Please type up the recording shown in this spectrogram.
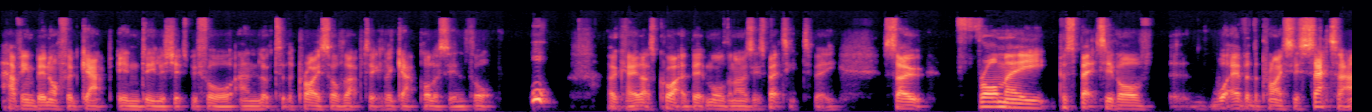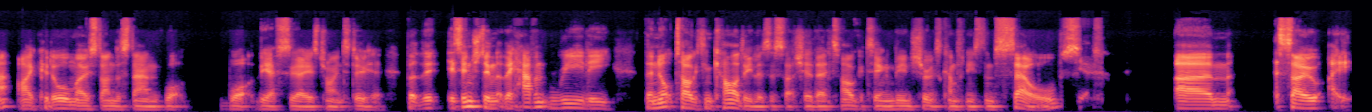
having been offered Gap in dealerships before and looked at the price of that particular Gap policy and thought, oh, okay, that's quite a bit more than I was expecting it to be. So from a perspective of uh, whatever the price is set at, I could almost understand what what the FCA is trying to do here. But the, it's interesting that they haven't really they're not targeting car dealers as such here. They're targeting the insurance companies themselves. Yes. Um. So I,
